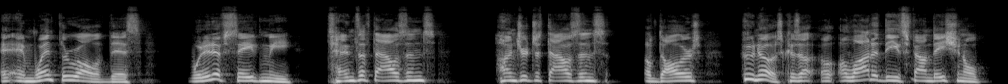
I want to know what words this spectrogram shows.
and, and went through all of this? Would it have saved me tens of thousands, hundreds of thousands of dollars? Who knows? Because a, a lot of these foundational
